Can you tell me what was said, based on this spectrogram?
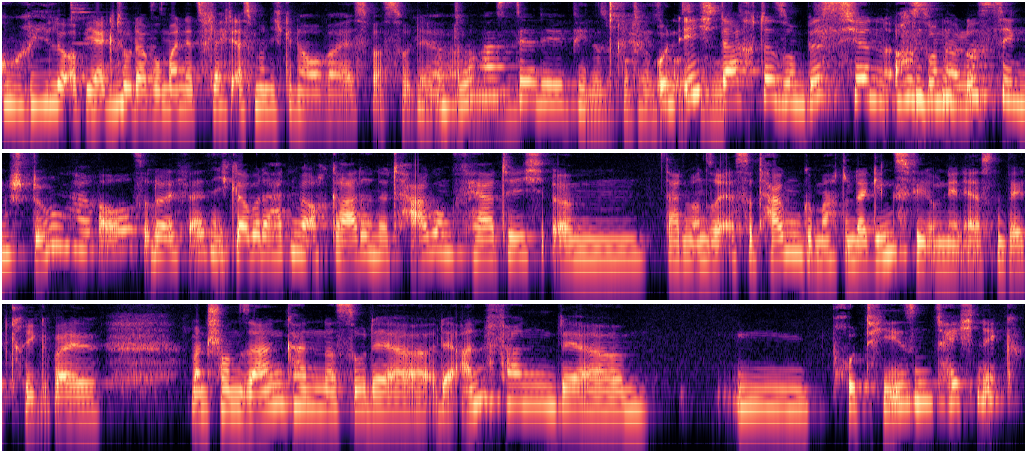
skurrile Objekte mhm. oder wo man jetzt vielleicht erstmal nicht genau weiß, was so der. Und du hast dir die Penisprothese. Und ich dachte so ein bisschen aus so einer lustigen Stimmung heraus oder ich weiß nicht. Ich glaube, da hatten wir auch gerade eine Tagung fertig. Ähm, da hatten wir unsere erste Tagung gemacht und da ging es viel um den Ersten Weltkrieg, weil man schon sagen kann, dass so der der Anfang der mh, mm, Prothesentechnik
